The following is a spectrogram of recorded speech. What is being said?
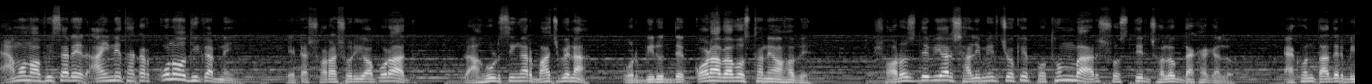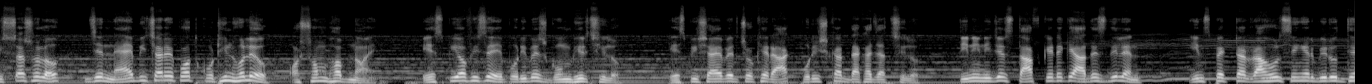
এমন অফিসারের আইনে থাকার কোনো অধিকার নেই। এটা সরাসরি অপরাধ। রাহুল সিং আর বাঁচবে না। ওর বিরুদ্ধে কড়া ব্যবস্থা নেওয়া হবে। সরোজ দেবী আর শালিনীর চোখে প্রথমবার স্বস্তির ঝলক দেখা গেল। এখন তাদের বিশ্বাস হলো যে ন্যায় বিচারের পথ কঠিন হলেও অসম্ভব নয়। এসপি অফিসে পরিবেশ গম্ভীর ছিল। এসপি সাহেবের চোখে রাগ পরিষ্কার দেখা যাচ্ছিল। তিনি নিজের স্টাফকে ডেকে আদেশ দিলেন, ইন্সপেক্টর রাহুল সিংয়ের বিরুদ্ধে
